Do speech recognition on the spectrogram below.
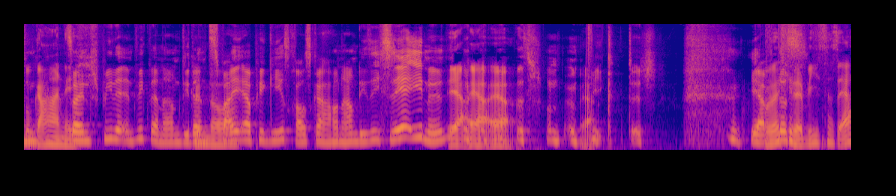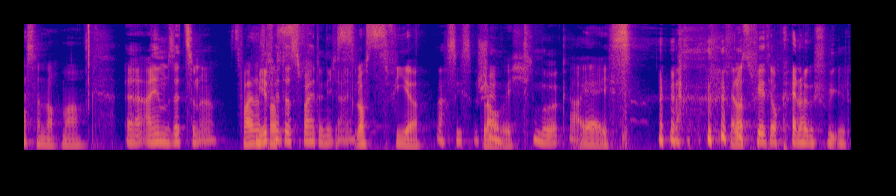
seinen, gar nicht. seinen Spieleentwicklernamen, die dann Genau. zwei RPGs rausgehauen haben, die sich sehr ähneln. Ja, ja, ja. Das ist schon irgendwie Ja. kritisch. Ja, Aber welche das, denn? Wie hieß das erste nochmal? äh, I am Setsuna. Mir fällt das zweite nicht ein. Lost 4, Ach, siehst du, schön. ich. Teamwork. Ah, ja, ich. ja, Lost 4 hat ja auch keiner gespielt.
